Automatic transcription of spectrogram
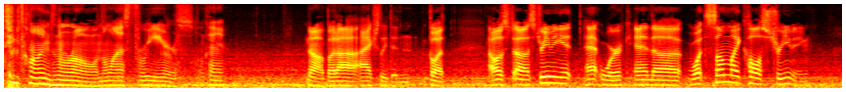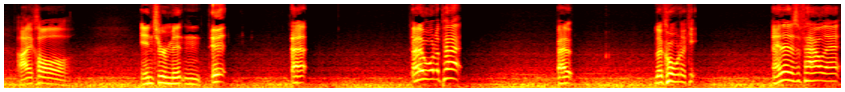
two times in a row in the last three years, okay? No, but uh, I actually didn't. But I was uh, streaming it at work, and uh, what some might call streaming, I call intermittent. It, uh, I want a pat. Uh, the corner key, and there's a foul that.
